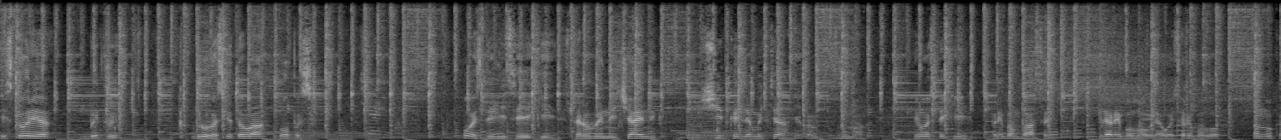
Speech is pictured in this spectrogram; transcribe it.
Історія битви Друга світова опис. Ось дивіться, який старовинний чайник, щітка для миття, я там знімав. І ось такі прибамбаси для риболовля. Ось риболов. А ну-ка,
